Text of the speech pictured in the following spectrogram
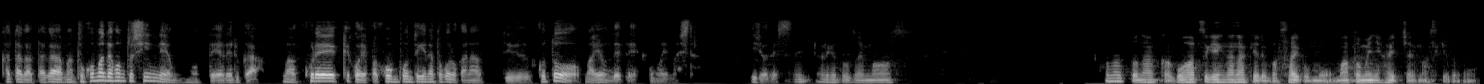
方々が、まあ、どこまで本当信念を持ってやれるか、まあ、これ結構やっぱ根本的なところかなっていうことを、まあ、読んでて思いました。以上です。はい、ありがとうございます。この後なんかご発言がなければ最後もうまとめに入っちゃいますけども。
